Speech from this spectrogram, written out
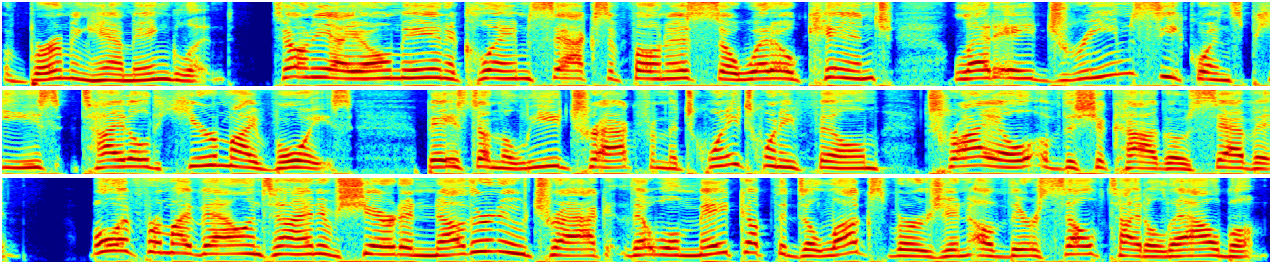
of Birmingham, England. Tony Iommi and acclaimed saxophonist Soweto Kinch led a dream sequence piece titled Hear My Voice, based on the lead track from the 2020 film Trial of the Chicago Seven. Bullet for My Valentine have shared another new track that will make up the deluxe version of their self titled album.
